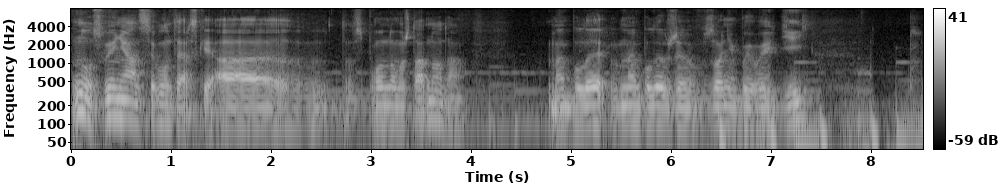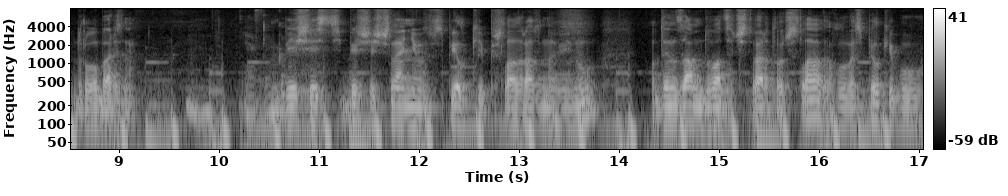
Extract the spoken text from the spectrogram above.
Ну, свої нюанси волонтерські, а е, з повномасштабного, так. Да. Ми були, ми були вже в зоні бойових дій 2 березня. Ясненько. Більшість, більшість членів спілки пішла зразу на війну. Один зам 24 числа, голови спілки був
